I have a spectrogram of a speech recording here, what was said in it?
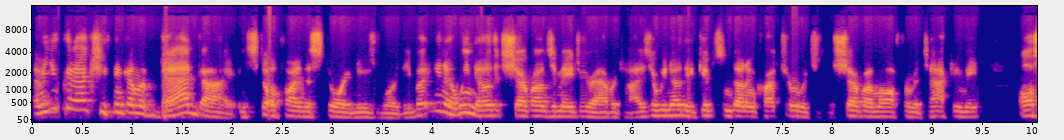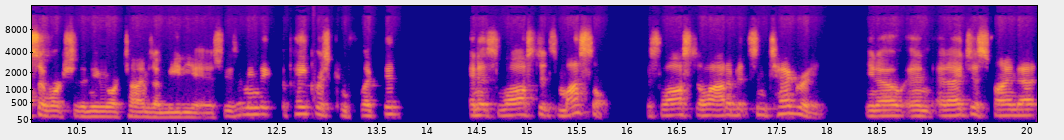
I mean, you could actually think I'm a bad guy and still find this story newsworthy. But you know, we know that Chevron's a major advertiser. We know that Gibson Dunn and Crutcher, which is the Chevron law firm attacking me, also works for the New York Times on media issues. I mean, the, the paper is conflicted, and it's lost its muscle. It's lost a lot of its integrity. You know, and and I just find that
